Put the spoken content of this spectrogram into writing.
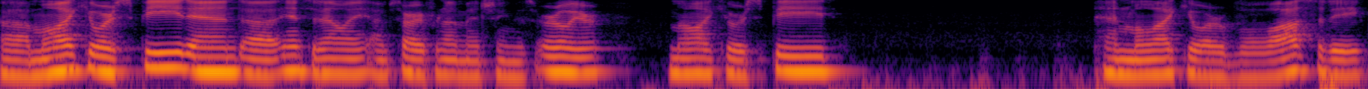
uh, molecular speed and uh, incidentally, I'm sorry for not mentioning this earlier, molecular speed and molecular velocity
